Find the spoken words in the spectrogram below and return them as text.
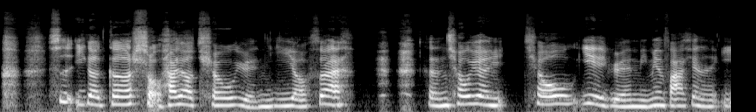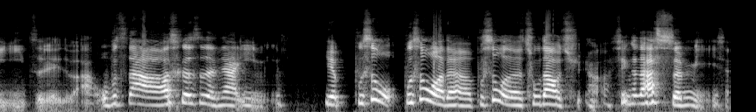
是一个歌手，他叫秋元一哦。虽然 可能秋院秋叶原里面发现了意义之类的吧，我不知道，这个是人家的艺名，也不是我，不是我的，不是我的出道曲哈。先跟大家声明一下，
